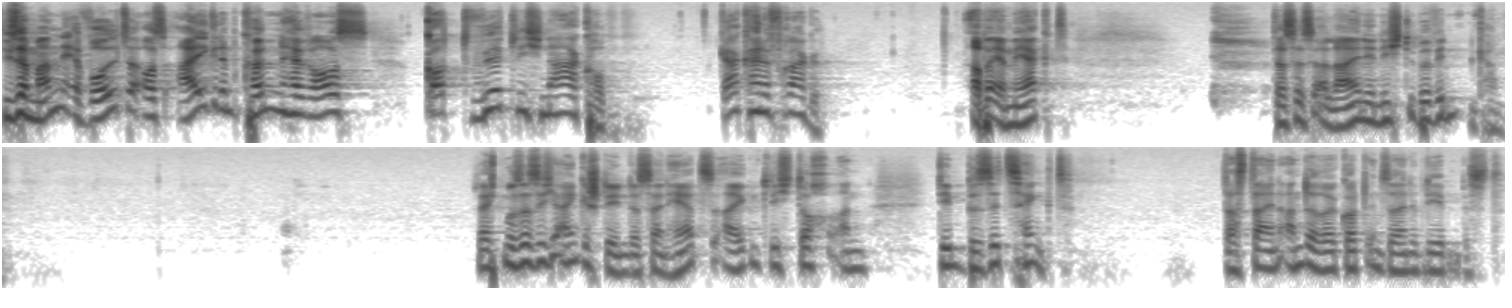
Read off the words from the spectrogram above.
Dieser Mann, er wollte aus eigenem Können heraus Gott wirklich nahe kommen. Gar keine Frage. Aber er merkt, dass er es alleine nicht überwinden kann. Vielleicht muss er sich eingestehen, dass sein Herz eigentlich doch an dem Besitz hängt, dass da ein anderer Gott in seinem Leben ist.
